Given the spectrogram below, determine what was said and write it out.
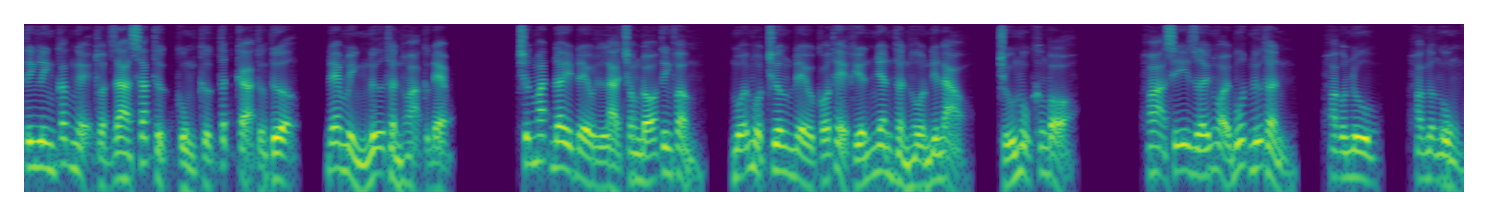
tinh linh các nghệ thuật gia xác thực cùng cực tất cả tưởng tượng, đem mình nữ thần họa cực đẹp. Trước mắt đây đều là trong đó tinh phẩm, mỗi một chương đều có thể khiến nhân thần hồn điên đảo, chú mục không bỏ. Họa sĩ dưới ngòi bút nữ thần, hoặc con nu hoặc ngượng ngùng,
